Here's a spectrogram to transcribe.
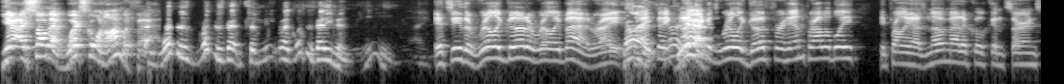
Yeah, I saw that. What's going on with that? What does what does that to me like? What does that even mean? Like, It's either really good or really bad, right? so I think right. I Yeah. think it's really good for him probably. He probably has no medical concerns,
